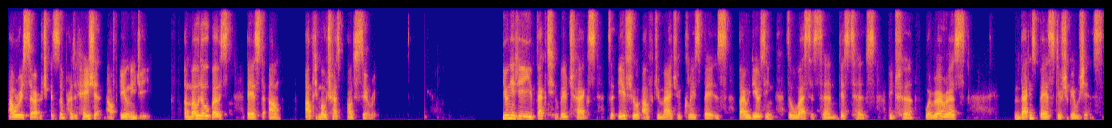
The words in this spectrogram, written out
our research is the presentation of UniG, a model based, based on optimal transport theory. UniG effectively tracks the issue of geometrically space by reducing the Wasserstein distance between various embedding space distributions.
